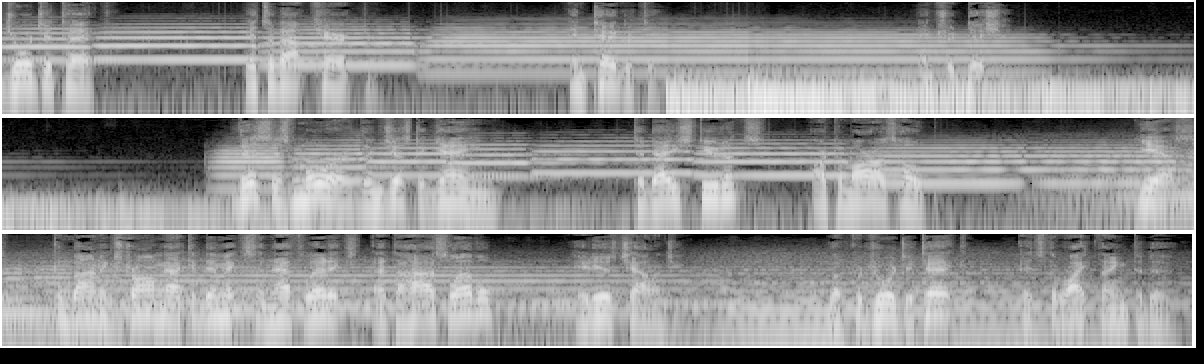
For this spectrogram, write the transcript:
Georgia Tech. It's about character, integrity, and tradition. This is more than just a game. Today's students are tomorrow's hope. Yes, combining strong academics and athletics at the highest level, it is challenging. But for Georgia Tech, it's the right thing to do.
